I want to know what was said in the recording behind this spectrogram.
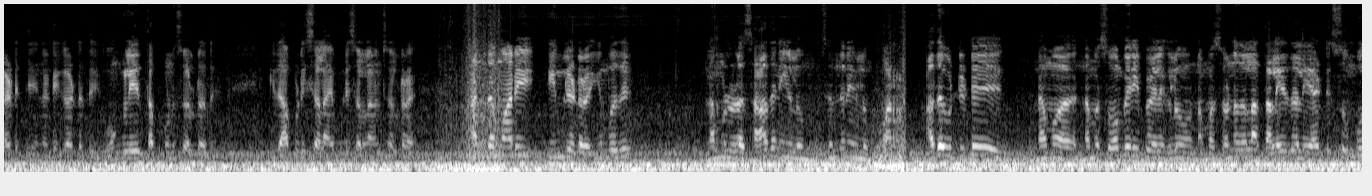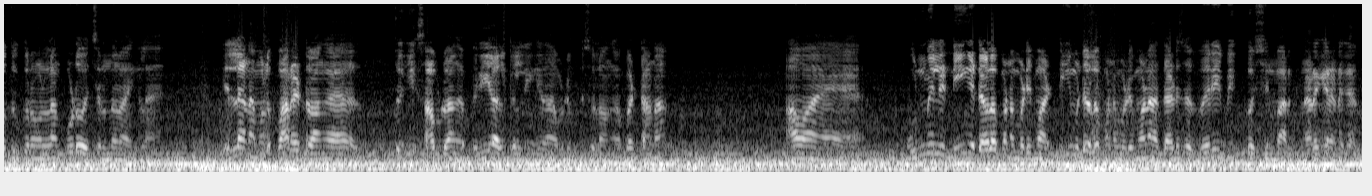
அடுத்து நட்டி காட்டுறது உங்களையே தப்புன்னு சொல்கிறது இது அப்படி சொல்லலாம் இப்படி சொல்லலாம்னு சொல்கிறேன் அந்த மாதிரி டீம் லீடர் வைக்கும்போது நம்மளோட சாதனைகளும் சிந்தனைகளும் வரும் அதை விட்டுட்டு நம்ம நம்ம சோம்பேறி பயல்களும் நம்ம சொன்னதெல்லாம் தலையை தலையாட்டி சொம்பு தூக்குறவங்க கூட வச்சுருந்தோம்னு வைங்களேன். எல்லாம் நம்மளை பாராட்டுவாங்க தூக்கி சாப்பிடுவாங்க. பெரிய ஆட்கள் நீங்கள் தான் அப்படி இப்படி சொல்லுவாங்க. பட் ஆனால் அவன் உண்மையில் நீங்கள் டெவலப் பண்ண முடியுமா? டீம் டெவலப் பண்ண முடியுமானா that is a very big question mark நடக்க நடக்காது.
